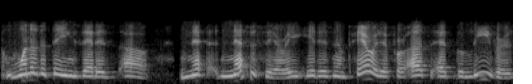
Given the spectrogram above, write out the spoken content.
one of the things that is uh, ne- necessary, it is imperative for us as believers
